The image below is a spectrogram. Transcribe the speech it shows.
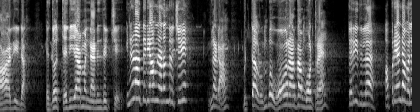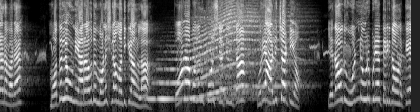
சாரிடா ஏதோ தெரியாம நடந்துச்சு. என்னடா தெரியாம நடந்துருச்சு? என்னடா விட்டா ரொம்ப ஓவரா தான் ஓட்டுறேன். தெரியுதுல்ல அப்புறம் ஏன்டா விளையாட வர? முதல்ல உன்னை யாராவது மனுஷனா மதிக்கிறாங்களா? போனா போதுன்னு கூட சேர்த்துக்கிட்டா ஒரே அழிச்சாட்டியம். ஏதாவது ஒண்ணு உருப்படியா தெரியுதா உனக்கு?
